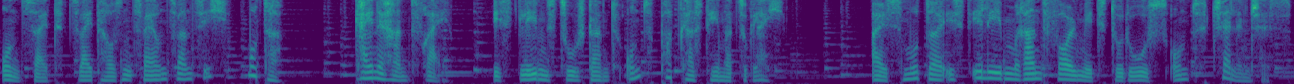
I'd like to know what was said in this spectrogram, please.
und seit 2022 Mutter. Keine Hand frei ist Lebenszustand und Podcast-Thema zugleich. Als Mutter ist ihr Leben randvoll mit To-Dos und Challenges.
